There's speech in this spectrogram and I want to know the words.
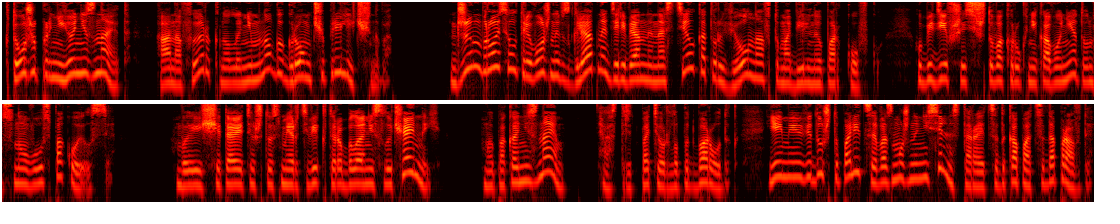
кто же про нее не знает? Она фыркнула немного громче приличного. Джим бросил тревожный взгляд на деревянный настил, который вел на автомобильную парковку. Убедившись, что вокруг никого нет, он снова успокоился. «Вы считаете, что смерть Виктора была не случайной?» «Мы пока не знаем». Астрид потерла подбородок. «Я имею в виду, что полиция, возможно, не сильно старается докопаться до правды».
